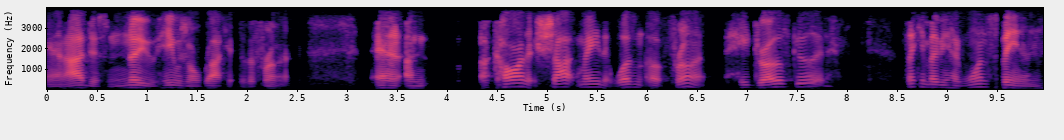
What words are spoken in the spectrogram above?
and I just knew he was going to rock it to the front. And a, a car that shocked me that wasn't up front, he drove good. I think he maybe had one spin,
